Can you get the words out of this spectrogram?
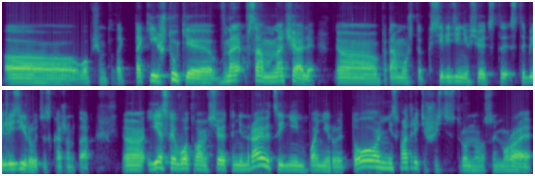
в общем-то, так- такие штуки в, на- в самом начале, э, потому что к середине все это ста- стабилизируется, скажем так. Э, Если вот вам все это не нравится и не импонирует, то не смотрите «Шестиструнного самурая».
